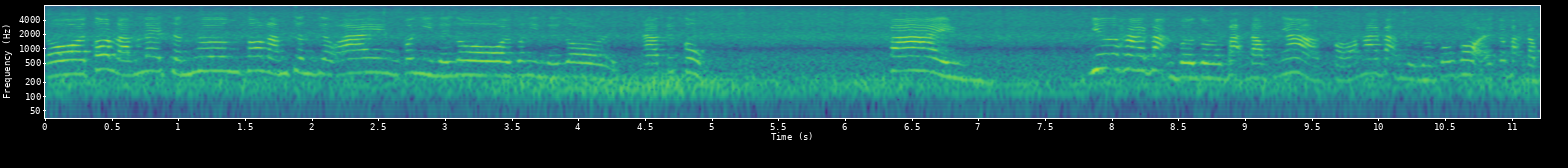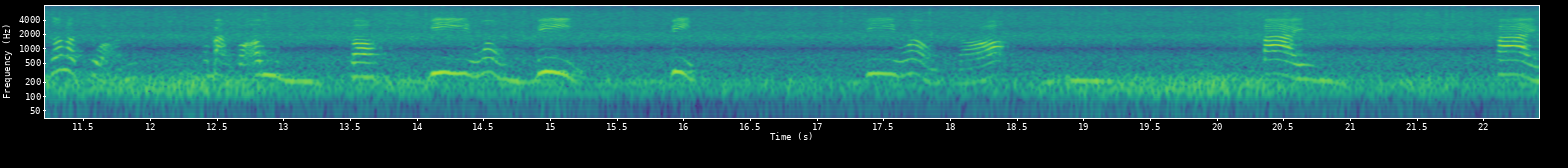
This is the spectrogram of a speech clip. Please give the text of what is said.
Rồi tốt lắm Lê Trần Hưng tốt lắm Trần Diệu Anh. Con nhìn thấy rồi con nhìn thấy rồi. Nào tiếp tục này như hai bạn vừa rồi bạn đọc nhá có hai bạn vừa rồi cô gọi, các bạn đọc rất là chuẩn. Các bạn có âm v v, đúng không? V v v, đúng không? Đó. Five five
